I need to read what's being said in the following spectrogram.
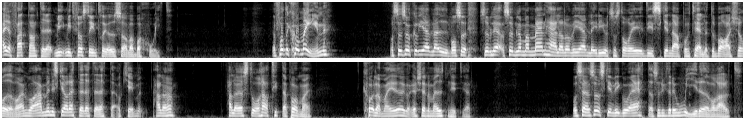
Nej, jag fattar inte det. Mitt, första intryck av USA var bara skit. Jag får inte komma in. Och sen så åker vi jävla Uber så, så, blir, så blir man manhandlad av en jävla idiot som står i disken där på hotellet och bara kör över en. Bara, ah, men ni ska göra detta, detta, detta. Okej, men hallå? Hallå, jag står här, titta på mig. Kolla mig i ögonen, jag känner mig utnyttjad. Och sen så ska vi gå och äta så luktar det weed överallt.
